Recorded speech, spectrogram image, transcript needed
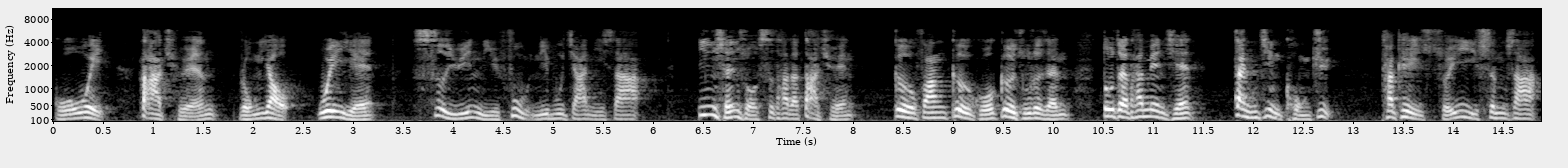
国位、大权、荣耀、威严，赐予你父尼布加尼撒。因神所赐他的大权，各方各国各族的人都在他面前战尽恐惧。他可以随意生杀，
